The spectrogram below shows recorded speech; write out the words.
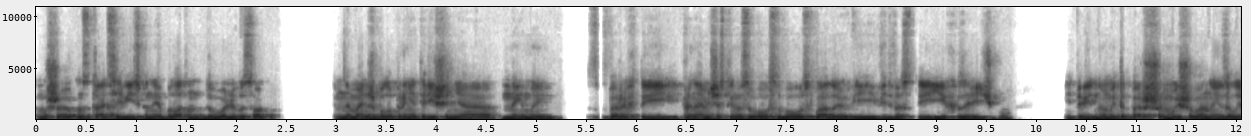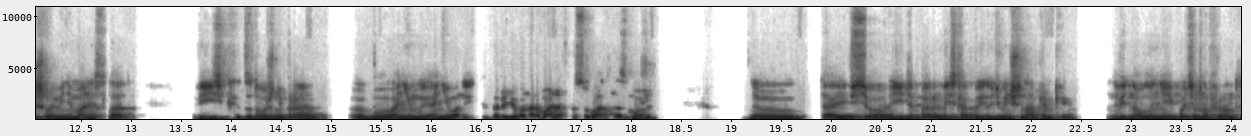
тому що концентрація військ у них була там доволі висока. Тим не менш було прийнято рішення ними зберегти принаймні частину свого особового складу і відвести їх за річку. Відповідно, ми тепер, що ми, що вони, залишимо мінімальний склад військ вздовж Дніпра, бо ані ми, ані вони тепер його нормально просувати не зможуть. Ну, Та і все. І тепер війська поїдуть в інші напрямки відновлення і потім на фронт.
